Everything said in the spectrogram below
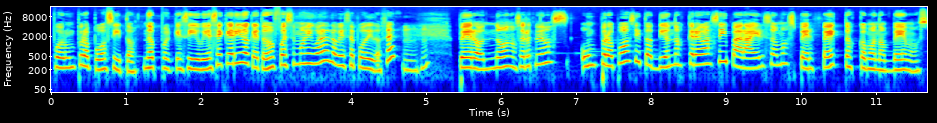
por un propósito. No, porque si hubiese querido que todos fuésemos iguales, lo hubiese podido hacer. Pero no, nosotros tenemos un propósito. Dios nos creó así, para Él somos perfectos como nos vemos.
